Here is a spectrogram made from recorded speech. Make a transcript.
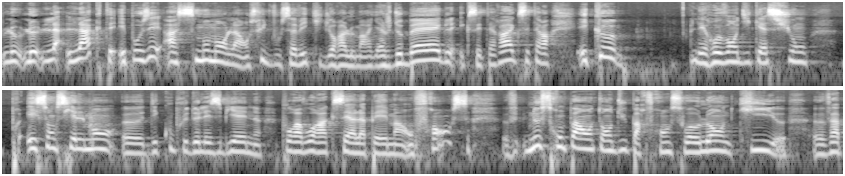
l'acte est posé à ce moment-là. Ensuite, vous savez qu'il y aura le mariage de Bègle, etc., etc. Et que les revendications essentiellement euh, des couples de lesbiennes pour avoir accès à la PMA en France euh, ne seront pas entendus par François Hollande qui euh, va,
